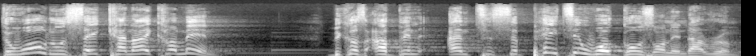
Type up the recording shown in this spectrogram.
the world will say, Can I come in? Because I've been anticipating what goes on in that room.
